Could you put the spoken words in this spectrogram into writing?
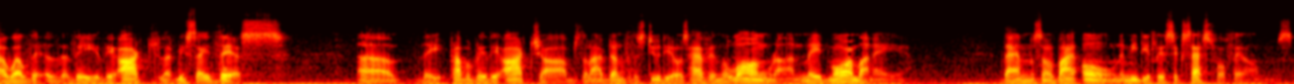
Uh, well, the, the the art. Let me say this: uh, the probably the art jobs that I've done for the studios have, in the long run, made more money than some of my own immediately successful films,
